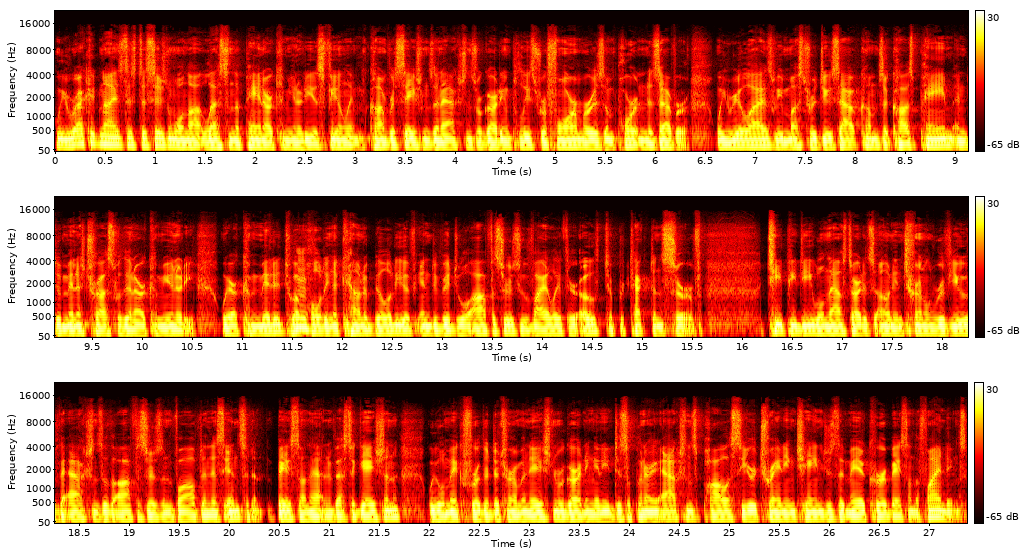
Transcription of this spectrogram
We recognize this decision will not lessen the pain our community is feeling. Conversations and actions regarding police reform are as important as ever. We realize we must reduce outcomes that cause pain and diminish trust within our community. We are committed to upholding accountability of individual officers who violate their oath to protect and serve. TPD will now start its own internal review of the actions of the officers involved in this incident. Based on that investigation, we will make further determination regarding any disciplinary actions, policy, or training changes that may occur based on the findings.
